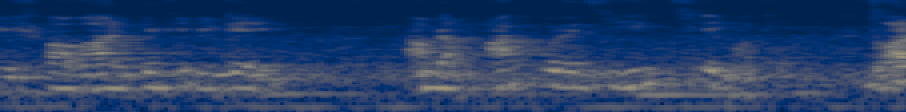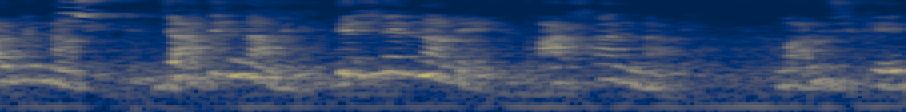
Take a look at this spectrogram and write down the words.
এই সবার পৃথিবীকে আমরা ভাগ করেছি ইচ্ছে মতো। ধর্মের নামে, জাতের নামে, দেশের নামে, ভাষার নামে। মানুষকে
